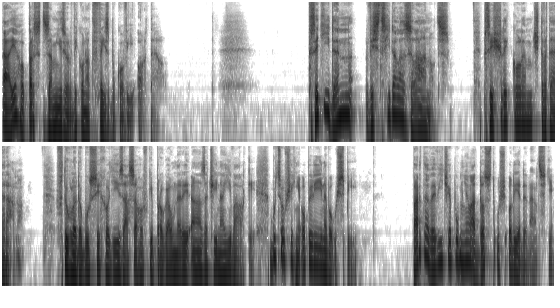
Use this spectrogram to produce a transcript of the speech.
a jeho prst zamířil vykonat facebookový ortel. Třetí den vystřídala zlá noc. Přišli kolem čtvrté ráno. V tuhle dobu si chodí zásahovky pro gaunery a začínají války. Buď jsou všichni opilí, nebo už spí. Parta ve výčepu měla dost už od jedenácti.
